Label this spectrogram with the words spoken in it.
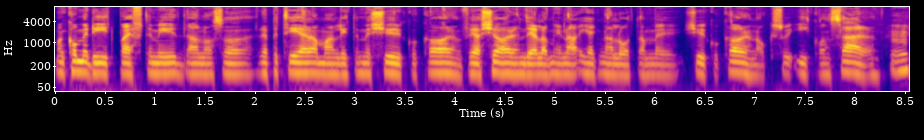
man kommer dit på eftermiddagen och så repeterar man lite med kyrkokören, för jag kör en del av mina egna låtar med kyrkokören också i konserten. Mm.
